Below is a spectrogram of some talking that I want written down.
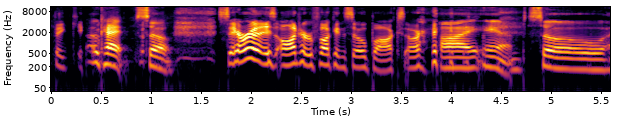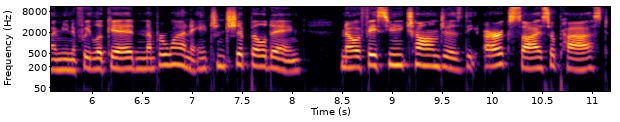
Thank you. Okay, so Sarah is on her fucking soapbox. All right. I am. So, I mean, if we look at number one, ancient shipbuilding, Noah faced unique challenges. The ark's size surpassed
